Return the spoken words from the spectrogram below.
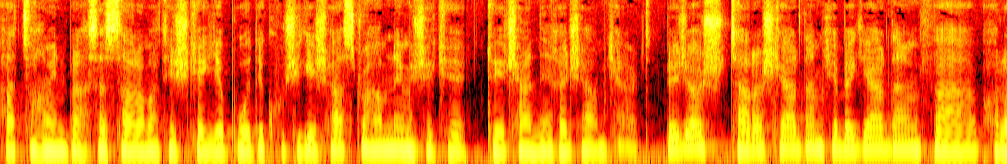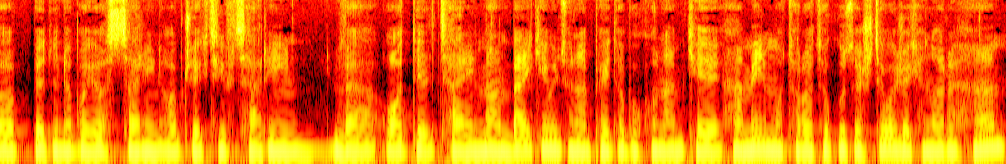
حتی همین بحث سلامتیش که یه بعد کوچیکیش هست رو هم نمیشه که توی چند دقیقه جمع کرد. به جاش تلاش کردم که بگردم و حالا بدون bias ترین objective ترین و عادل ترین منبعی که می‌تونم پیدا بکنم که همه این مطالعات گذاشته باشه کنار هم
